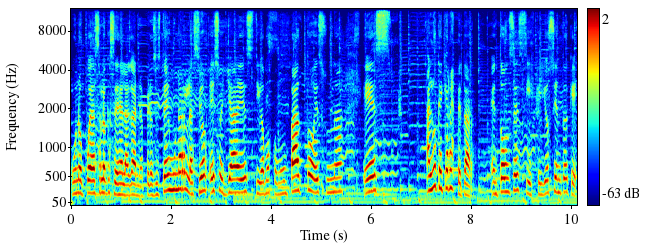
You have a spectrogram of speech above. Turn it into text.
uno puede hacer lo que se dé la gana, pero si está en una relación, eso ya es, digamos, como un pacto, es una, es algo que hay que respetar. Entonces, si es que yo siento que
